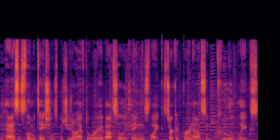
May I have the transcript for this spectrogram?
It has its limitations, but you don't have to worry about silly things like circuit burnouts and coolant leaks.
